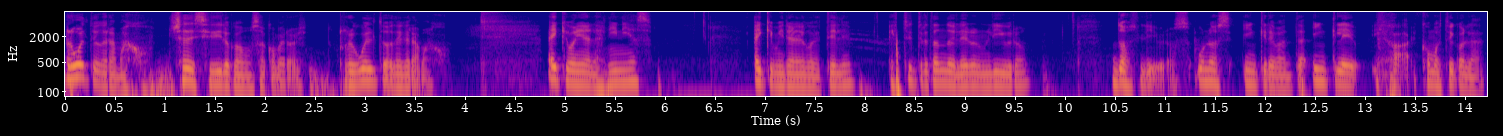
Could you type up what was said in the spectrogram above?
Revuelto de gramajo. Ya decidí lo que vamos a comer hoy. Revuelto de gramajo. Hay que bañar a las niñas. Hay que mirar algo de tele. Estoy tratando de leer un libro. Dos libros. Uno es Increvanta, Incle, ¿Cómo estoy con la,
